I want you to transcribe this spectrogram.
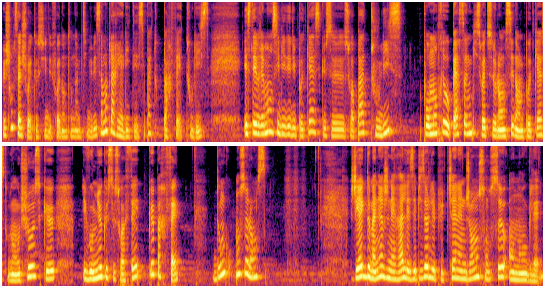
Mais je trouve ça chouette aussi des fois d'entendre un petit bébé. Ça montre la réalité. C'est pas tout parfait, tout lisse. Et c'était vraiment aussi l'idée du podcast que ce soit pas tout lisse pour montrer aux personnes qui souhaitent se lancer dans le podcast ou dans autre chose que il vaut mieux que ce soit fait que parfait. Donc on se lance. Je dirais que de manière générale, les épisodes les plus challengeants sont ceux en anglais.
